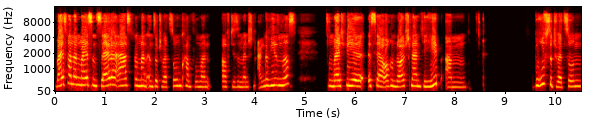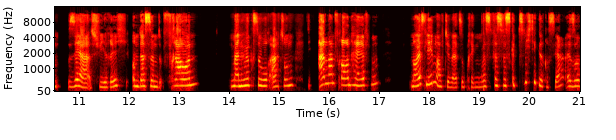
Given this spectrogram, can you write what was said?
weiß man dann meistens selber erst, wenn man in Situationen kommt, wo man auf diese Menschen angewiesen ist. Zum Beispiel ist ja auch in Deutschland die Hebammen Berufssituation sehr schwierig und das sind Frauen, meine höchste Hochachtung, die anderen Frauen helfen, neues Leben auf die Welt zu bringen. Was, was, was gibt es Wichtigeres, ja? Also,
